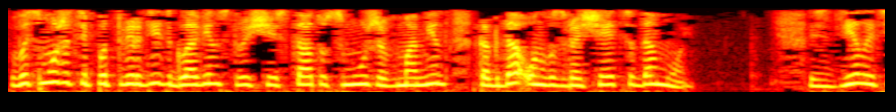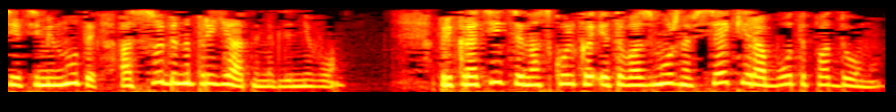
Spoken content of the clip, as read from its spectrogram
Вы сможете подтвердить главенствующий статус мужа в момент, когда он возвращается домой. Сделайте эти минуты особенно приятными для него. Прекратите, насколько это возможно, всякие работы по дому.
